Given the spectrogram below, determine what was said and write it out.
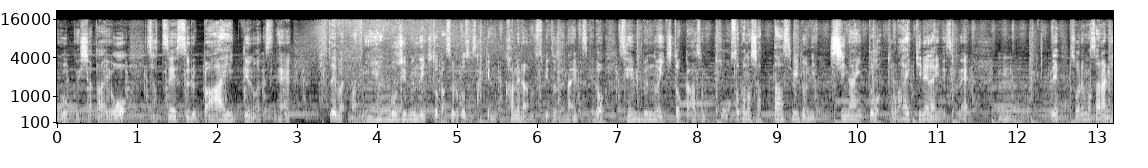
動く被写体を撮影する場合っていうのはですね例えば、ま、250分の1とかそれこそさっきのカメラのスピードじゃないですけど1000分の1とかその高速のシャッタースピードにしないと捉えきれないんですよね、うん、でそれもさらに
